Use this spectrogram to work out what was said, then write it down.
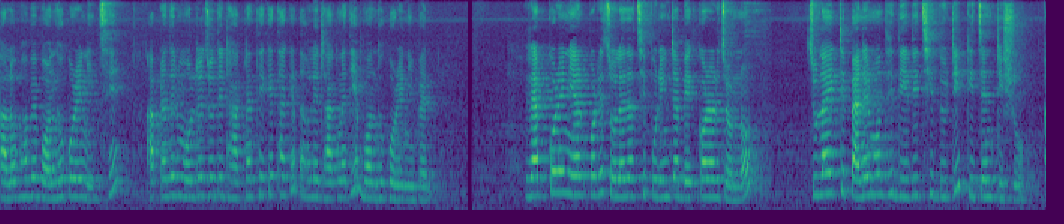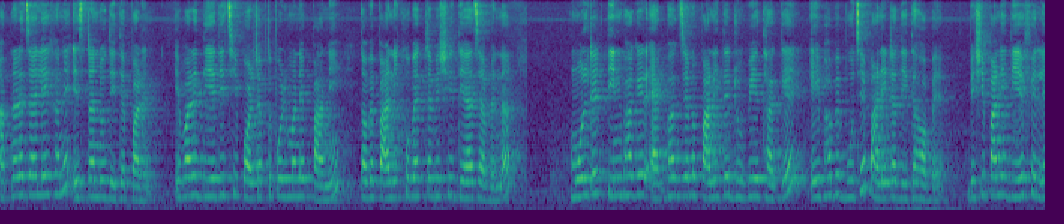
ভালোভাবে বন্ধ করে নিচ্ছি। আপনাদের মোল্ডের যদি ঢাকনা থেকে থাকে, তাহলে ঢাকনা দিয়ে বন্ধ করে নেবেন। র্যাপ করে নেওয়ার পরে চলে যাচ্ছি পুডিংটা বেক করার জন্য। চুলায় একটি প্যানের মধ্যে দিয়ে দিচ্ছি দুটি কিচেন টিস্যু। আপনারা চাইলে এখানে স্ট্যান্ডও দিতে পারেন। এবারে দিয়ে দিচ্ছি পর্যাপ্ত পরিমাণে পানি, তবে পানি খুব একটা বেশি দেয়া যাবে না। মোল্ডের তিন ভাগের এক ভাগ যেন পানিতে ডুবিয়ে থাকে, এইভাবে বুঝে পানিটা দিতে হবে। বেশি পানি দিয়ে ফেলে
